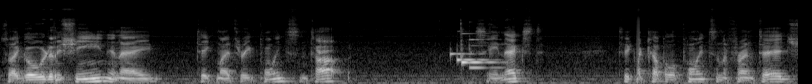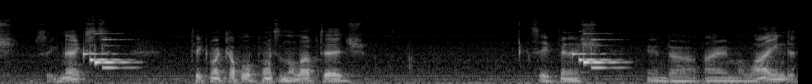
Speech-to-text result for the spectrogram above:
So I go over to the machine and I take my three points on top, say next, take my couple of points on the front edge, say next, take my couple of points on the left edge, say finish, and uh, I'm aligned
